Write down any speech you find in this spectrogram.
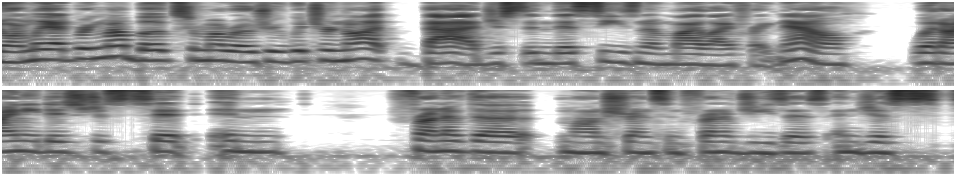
normally i'd bring my books or my rosary which are not bad just in this season of my life right now. What i need is just sit in front of the monstrance in front of jesus and just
